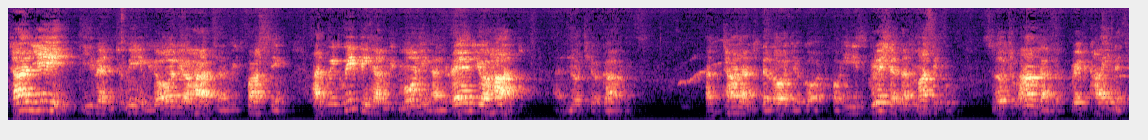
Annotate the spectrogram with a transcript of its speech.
Turn ye even to me with all your hearts, and with fasting, and with weeping, and with mourning, and rend your heart, and not your garments. And turn unto the Lord your God, for he is gracious and merciful, slow to anger, and of great kindness,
